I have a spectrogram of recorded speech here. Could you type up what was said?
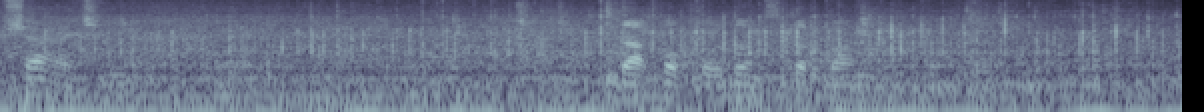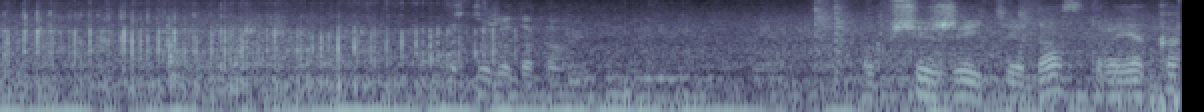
общага чи ні? Да, дом з торбами. Це дуже таке. Общежиття, да, строяка?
